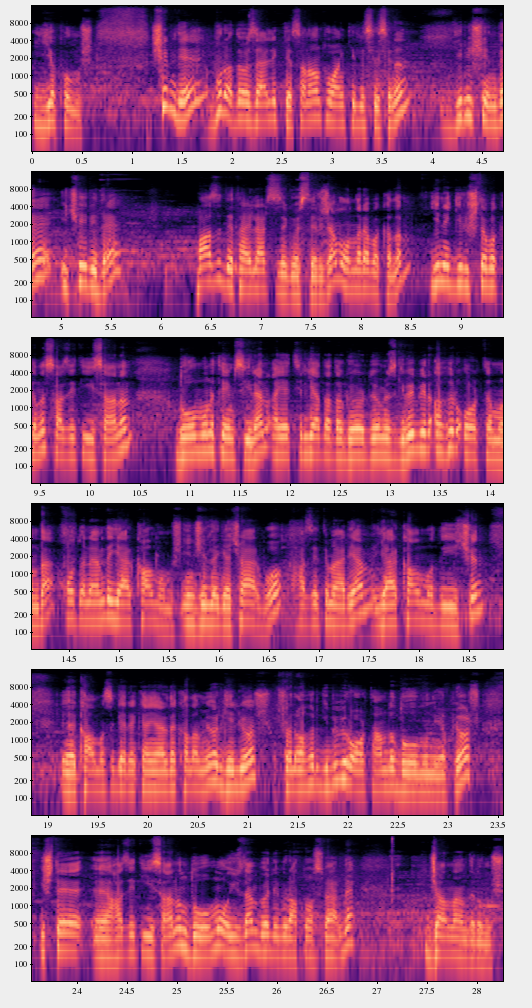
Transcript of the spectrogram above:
yapılmış. Şimdi burada özellikle San Antoine Kilisesi'nin girişinde, içeride bazı detaylar size göstereceğim. Onlara bakalım. Yine girişte bakınız Hz. İsa'nın doğumunu temsilen Ayetirya'da da gördüğümüz gibi bir ahır ortamında o dönemde yer kalmamış. İncil'de geçer bu. Hz. Meryem yer kalmadığı için e, kalması gereken yerde kalamıyor. Geliyor. Şöyle ahır gibi bir ortamda doğumunu yapıyor. İşte e, Hz. İsa'nın doğumu o yüzden böyle bir atmosferde canlandırılmış.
